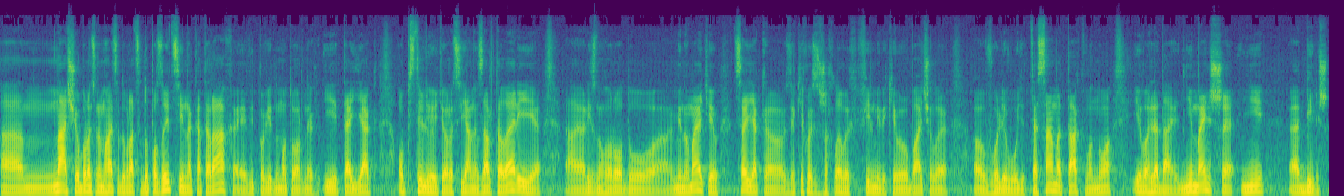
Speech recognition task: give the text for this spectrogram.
наші оборонці намагаються добратися до позицій на катерах, е, відповідно моторних, і те, як обстрілюють росіяни з артилерії е, різного роду е, мінометів, це як з якихось жахливих фільмів, які ви бачили в Голлівуді. Те саме так воно і виглядає ні менше, ні більше.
